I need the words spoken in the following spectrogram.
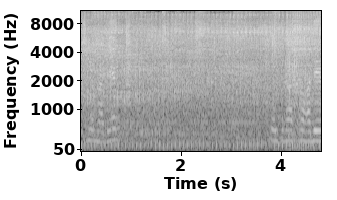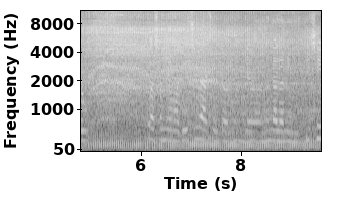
છીએ મહાદેવ. અસન્ય મહાદેવ. છે, આ સ્વેટર નંદાદાની મૂર્તિ છે.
